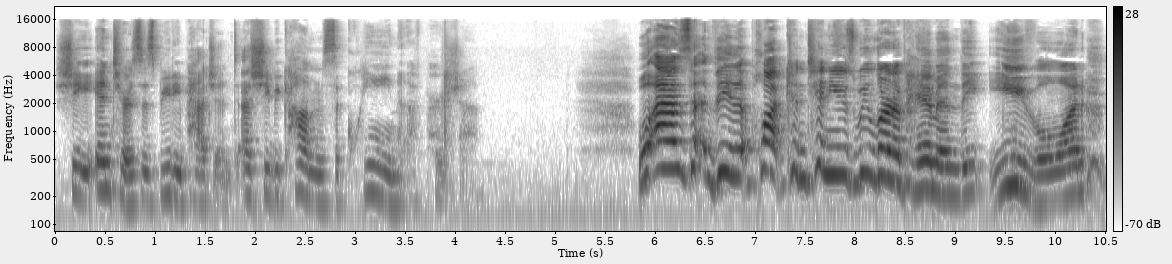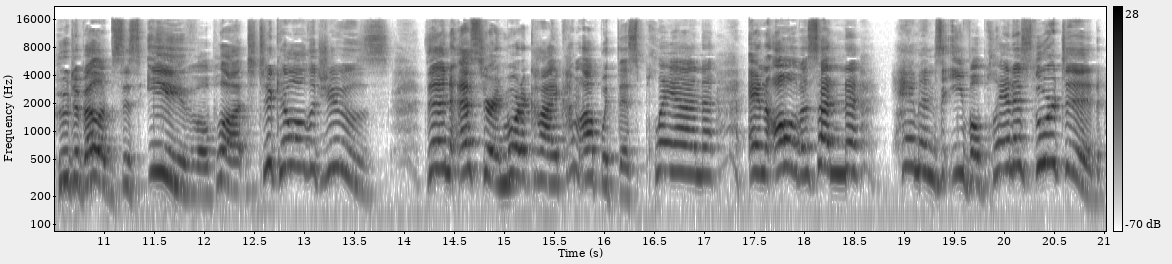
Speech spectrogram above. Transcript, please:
she enters this beauty pageant, as she becomes the queen of Persia. Well, as the plot continues, we learn of Haman, the evil one, who develops this evil plot to kill all the Jews. Then Esther and Mordecai come up with this plan, and all of a sudden, Haman's evil plan is thwarted.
